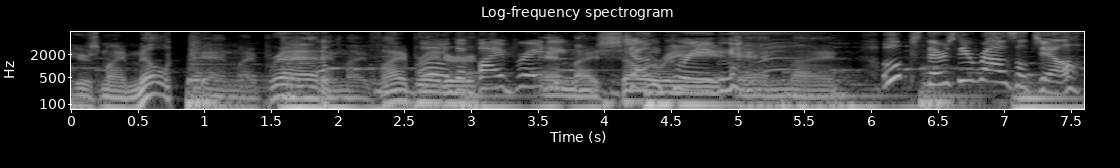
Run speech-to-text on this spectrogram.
Here's my milk and my bread and my vibrator. Oh, vibrating and my junk celery ring. and my Oops, there's the arousal gel.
